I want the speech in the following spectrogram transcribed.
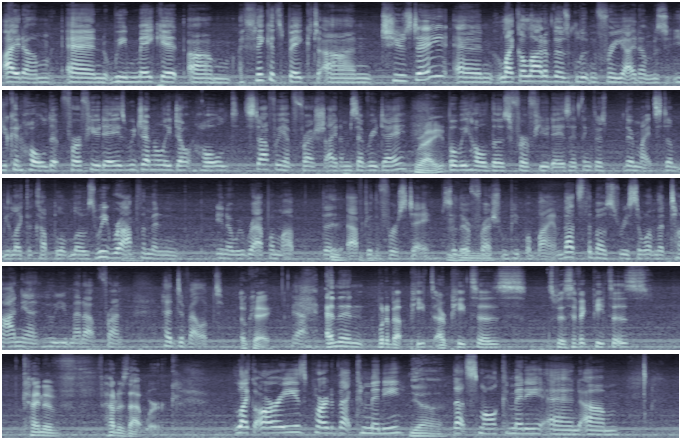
item, and we make it. Um, I think it's baked on Tuesday, and like a lot of those gluten-free items, you can hold it for a few days. We generally don't hold stuff. We have fresh items every day, Right. But we hold those for a few days. I think there's there might still be like a couple of loaves. We wrap them and. You know, we wrap them up the, Mm-hmm. after the first day, so they're fresh when people buy them. That's the most recent one that Tanya, who you met up front, had developed. Okay. Yeah. And then what about pizza? Are pizzas specific pizzas? Kind of. How does that work? Like Ari is part of that committee. Yeah. that small committee, and um,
